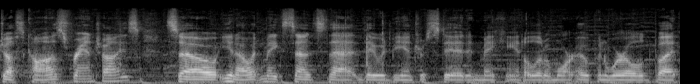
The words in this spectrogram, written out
Just Cause franchise. So, you know, it makes sense that they would be interested in making it a little more open world, but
